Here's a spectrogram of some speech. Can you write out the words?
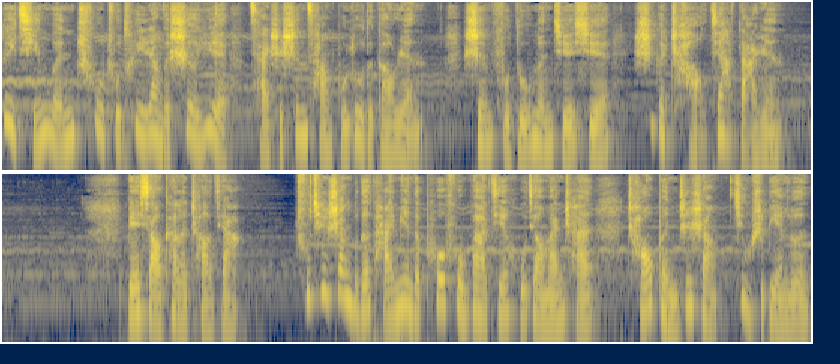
对晴雯处处退让的麝月才是深藏不露的高人，身负独门绝学，是个吵架达人。别小看了吵架，除却上不得台面的泼妇骂街、胡搅蛮缠，吵本质上就是辩论。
